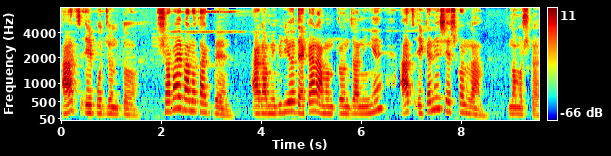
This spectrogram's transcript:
আজ এ পর্যন্ত। সবাই ভালো থাকবেন। আগামী ভিডিও দেখার আমন্ত্রণ জানিয়ে আজ এখানেই শেষ করলাম। নমস্কার।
